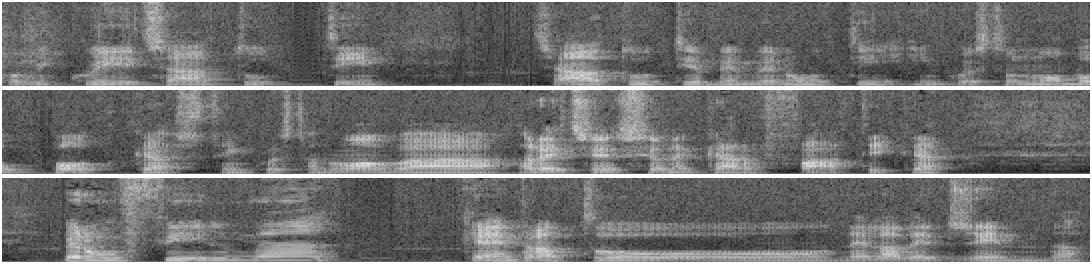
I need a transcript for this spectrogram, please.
Rieccovi qui, ciao a tutti. Ciao a tutti e benvenuti in questo nuovo podcast, in questa nuova recensione carfatica per un film che è entrato nella leggenda.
